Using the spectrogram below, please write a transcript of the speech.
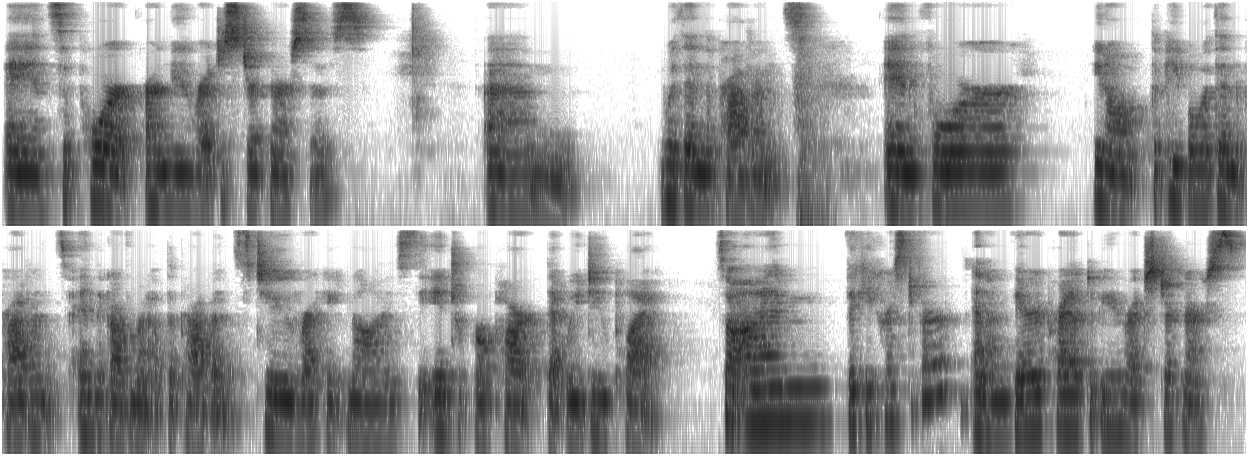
and support our new registered nurses. Um, within the province and for you know the people within the province and the government of the province to recognize the integral part that we do play. So I'm Vicki Christopher and I'm very proud to be a registered nurse.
